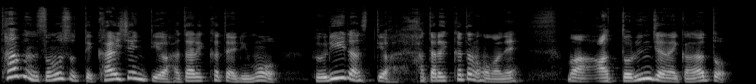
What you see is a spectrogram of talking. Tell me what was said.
多分その人って会社員っていう働き方よりも、フリーランスっていう働き方の方がね、まあ、合っとるんじゃないかなと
